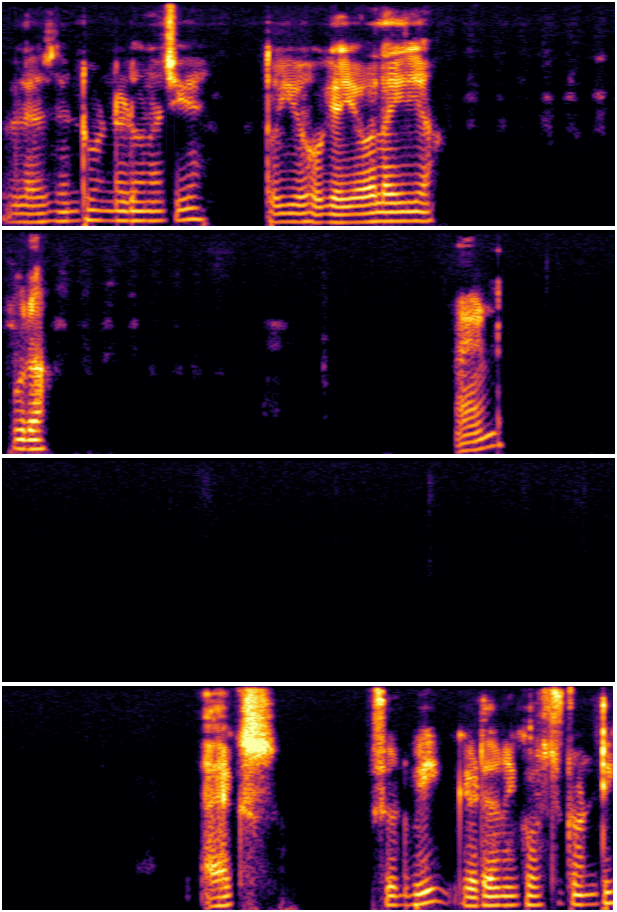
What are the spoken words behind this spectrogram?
लेस देन टू हंड्रेड होना चाहिए। तो ये हो गया ये वाला एरिया पूरा and X should be greater than equals to twenty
